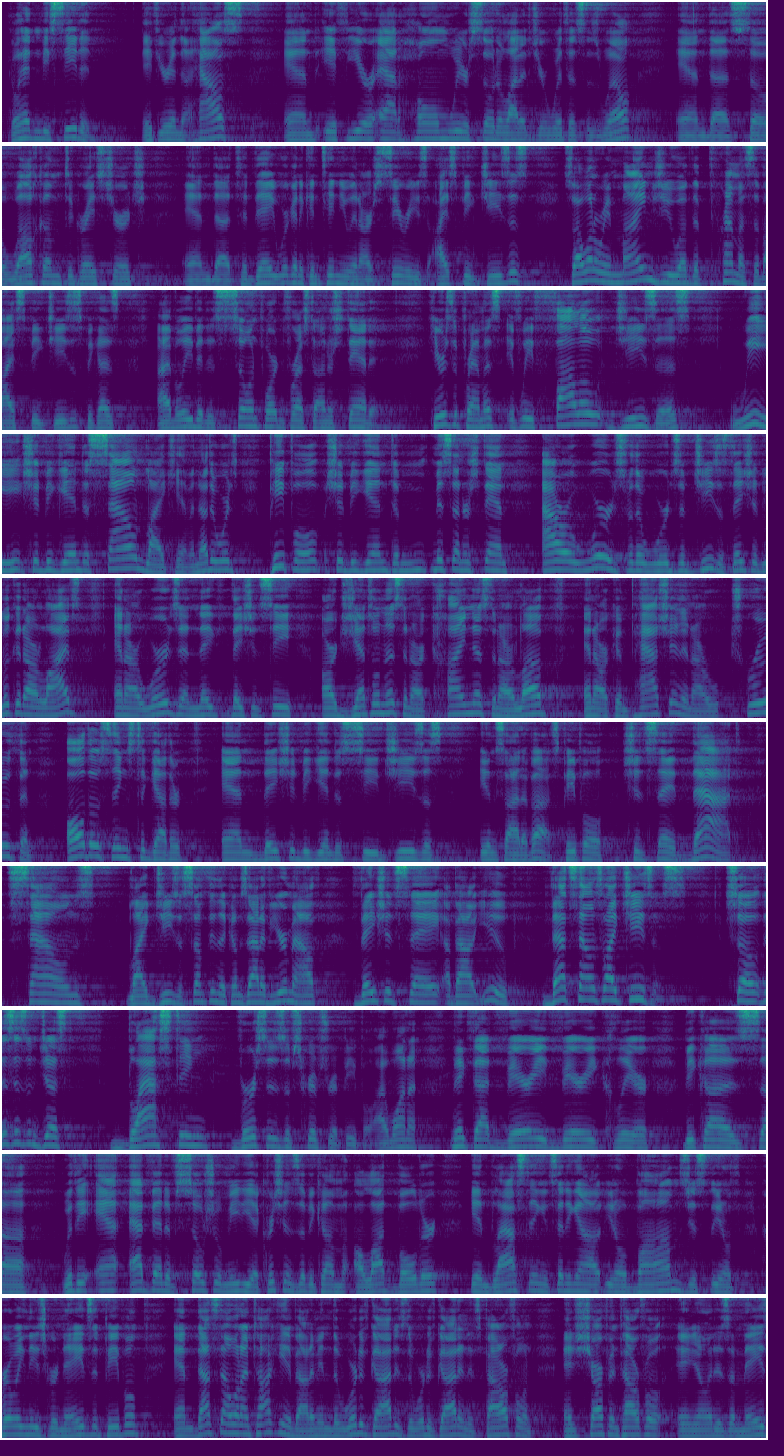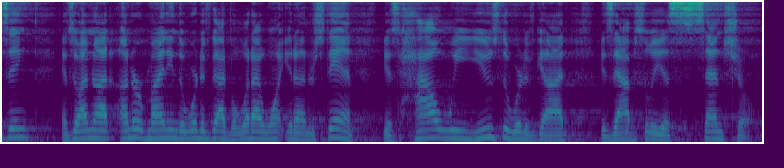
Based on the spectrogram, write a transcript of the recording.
Go ahead and be seated. If you're in the house and if you're at home, we're so delighted you're with us as well. And uh, so, welcome to Grace Church. And uh, today we're going to continue in our series, I Speak Jesus. So, I want to remind you of the premise of I Speak Jesus because I believe it is so important for us to understand it. Here's the premise if we follow Jesus, we should begin to sound like him. In other words, people should begin to misunderstand our words for the words of Jesus. They should look at our lives and our words and they, they should see our gentleness and our kindness and our love and our compassion and our truth and all those things together. And they should begin to see Jesus inside of us. People should say, That sounds like Jesus. Something that comes out of your mouth, they should say about you, That sounds like Jesus. So this isn't just blasting verses of scripture at people. I want to make that very, very clear because uh, with the a- advent of social media, Christians have become a lot bolder in blasting and sending out, you know, bombs, just, you know, hurling these grenades at people. And that's not what I'm talking about. I mean, the Word of God is the Word of God, and it's powerful and, and sharp and powerful, and, you know, it is amazing. And so I'm not undermining the Word of God, but what I want you to understand is how we use the Word of God is absolutely essential.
